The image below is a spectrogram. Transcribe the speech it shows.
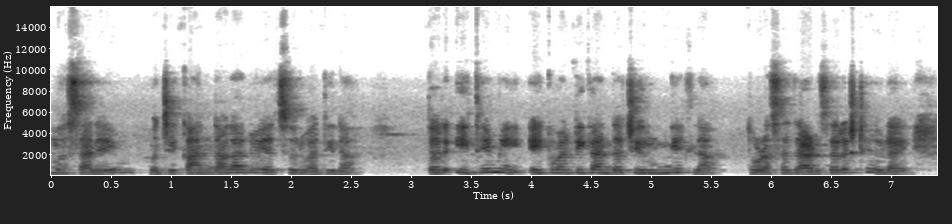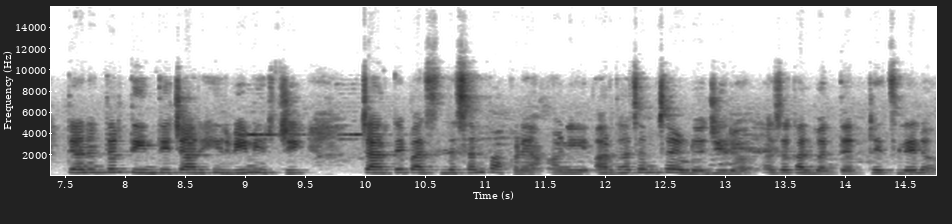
मसाले म्हणजे कांदा घालूयात सुरुवातीला. तर इथे मी एक वाटी कांदा चिरून घेतला. थोडासा जाडसरच ठेवला आहे. त्यानंतर तीन ते चार हिरवी मिरची चार ते पाच लसण पाकळ्या आणि अर्धा चमचा एवढं जिरं असं खलबत्त्यात ठेचलेलं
